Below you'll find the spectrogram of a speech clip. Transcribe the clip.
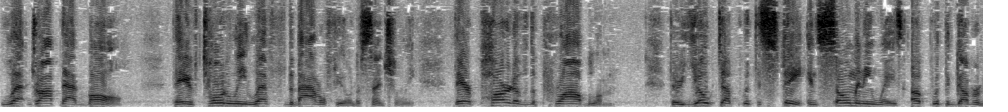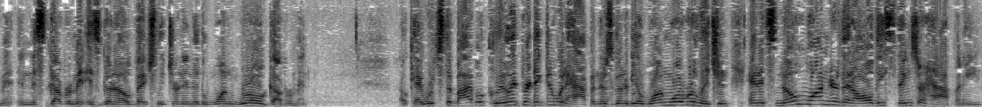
let drop that ball. They have totally left the battlefield, essentially. They're part of the problem. They're yoked up with the state in so many ways, up with the government, and this government is going to eventually turn into the one world government. Okay, which the Bible clearly predicted would happen. There's going to be a one world religion, and it's no wonder that all these things are happening,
